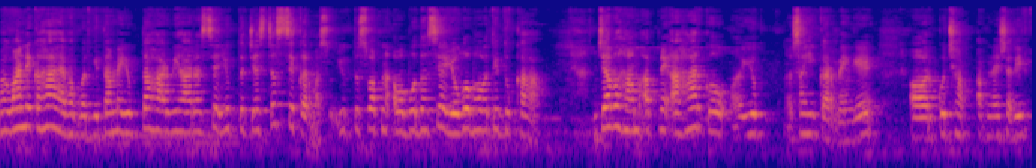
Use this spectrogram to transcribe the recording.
भगवान ने कहा है भगवत गीता में युक्ताहार विहार से युक्त चेष्टस्य कर्मसु, युक्त स्वप्न अवबोध से योगो भवती दुख। जब हम अपने आहार को युक्त, सही कर लेंगे और कुछ अपने शरीर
